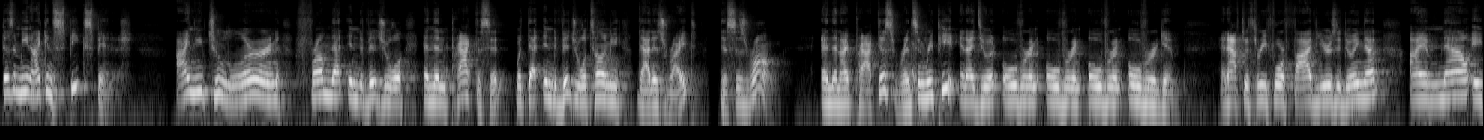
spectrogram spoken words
doesn't mean I can speak Spanish. I need to learn from that individual and then practice it with that individual telling me that is right, this is wrong. And then I practice, rinse and repeat, and I do it over and over and over and over again. And after three, four, five years of doing that, I am now a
